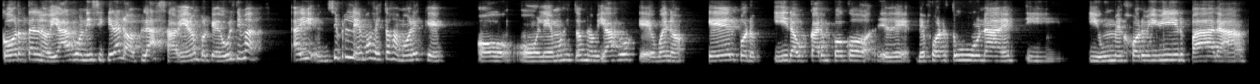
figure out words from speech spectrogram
Corta el noviazgo, ni siquiera lo aplaza, ¿vieron? Porque de última, hay, siempre leemos estos amores que, o, o leemos estos noviazgos que, bueno, él por ir a buscar un poco de, fortuna y, un mejor vivir para,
